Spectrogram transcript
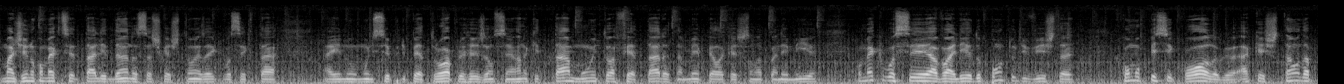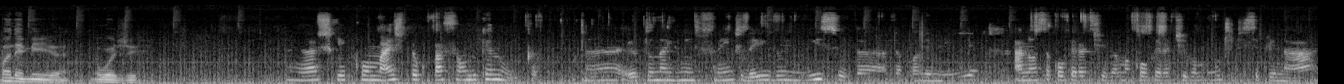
Imagino como é que você está lidando essas questões aí, que você que está aí no município de Petrópolis, região serrana, que está muito afetada também pela questão da pandemia. Como é que você avalia, do ponto de vista como psicóloga, a questão da pandemia hoje? Eu acho que com mais preocupação do que nunca. Né? Eu estou na linha de frente desde o início da, da pandemia. A nossa cooperativa é uma cooperativa multidisciplinar,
